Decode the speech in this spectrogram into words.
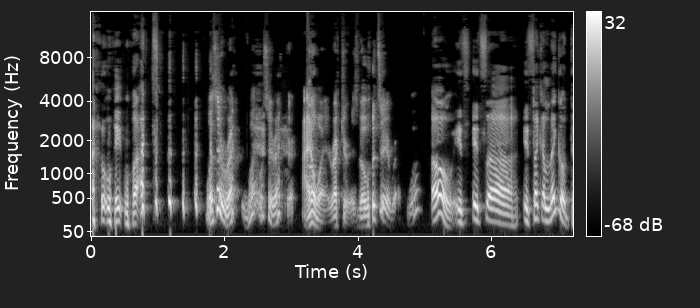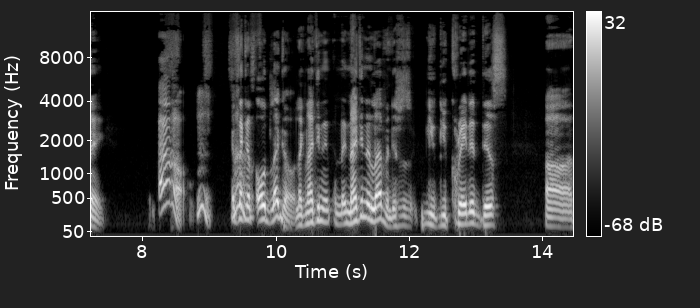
Wait, what? What's a rec? What, what's a rector? I know what a rector is, but what's a rec? What? Oh, it's it's uh it's like a Lego thing. Oh, mm. it's oh. like an old Lego, like 19, 1911. This was you you created this, uh,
